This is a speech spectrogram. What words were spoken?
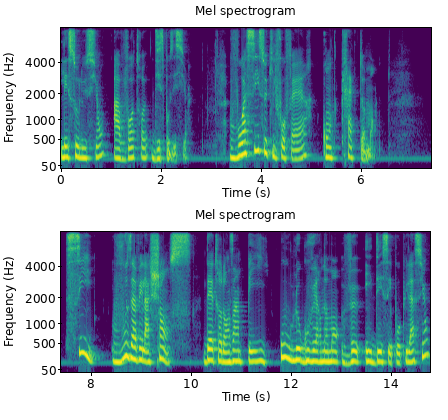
les solutions à votre disposition. Voici ce qu'il faut faire concrètement. Si vous avez la chance d'être dans un pays où le gouvernement veut aider ses populations,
